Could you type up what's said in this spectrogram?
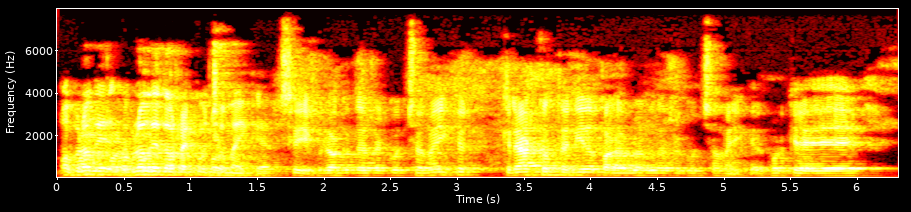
O blog, por, o blog do Recuncho por, Maker. Sí, blog de Recuncho Maker. Crear contenido para el blog de Recuncho Maker, porque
